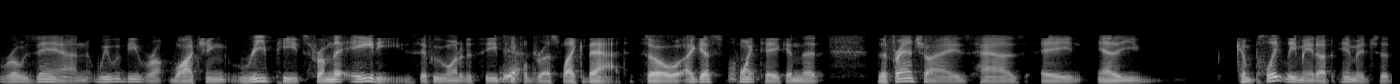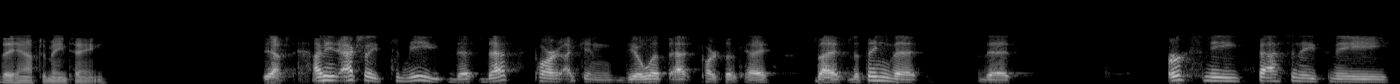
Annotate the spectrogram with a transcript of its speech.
Roseanne, we would be ro- watching repeats from the '80s if we wanted to see people yeah. dressed like that. So I guess mm-hmm. point taken that the franchise has a, a completely made up image that they have to maintain. Yeah, I mean, actually, to me, that that part I can deal with. That part's okay, but the thing that that irks me, fascinates me,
